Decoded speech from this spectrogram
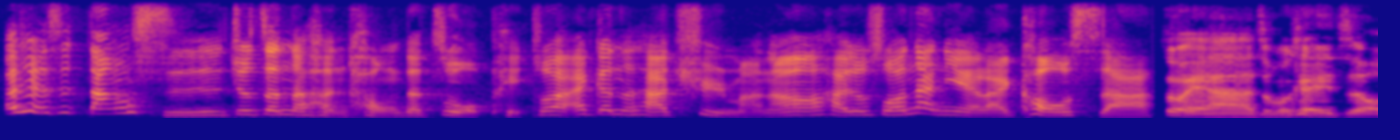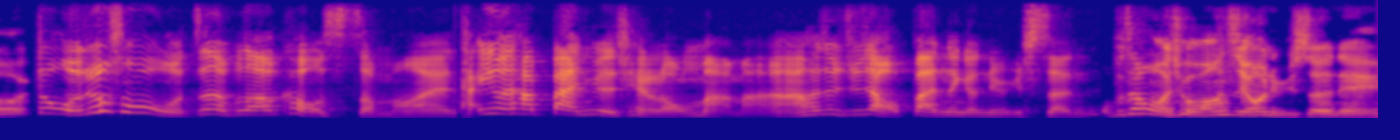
而且是当时就真的很红的作品，所以爱跟着他去嘛，然后他就说，那你也来 cos 啊？对啊，怎么可以只有？对，我就说我真的不知道 cos 什么哎、欸，他因为他扮月前龙马嘛，然后就就叫我扮那个女生，我不知道网球王子有女生哎、欸，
